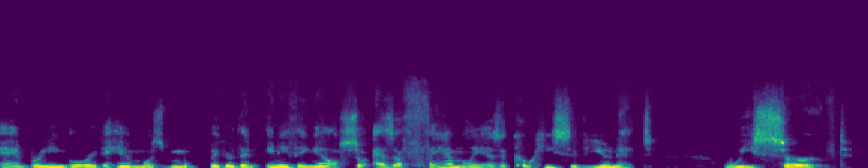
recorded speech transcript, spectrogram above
and bringing glory to Him was bigger than anything else. So, as a family, as a cohesive unit, we served.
